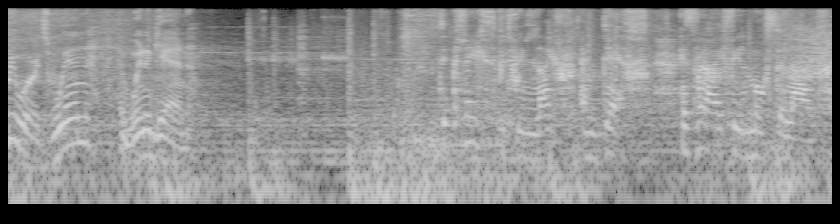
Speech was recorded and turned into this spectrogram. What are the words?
Three words, win and win again. The place between life and death is where I feel most alive.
